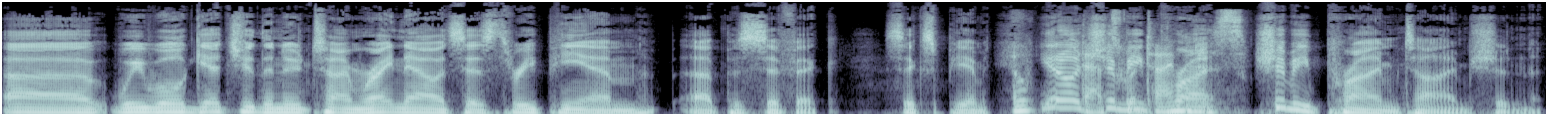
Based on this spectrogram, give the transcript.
Uh, we will get you the new time. Right now it says 3 p.m. Uh, Pacific, 6 p.m. Oh, you know, it should be prime should be prime time, shouldn't it?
